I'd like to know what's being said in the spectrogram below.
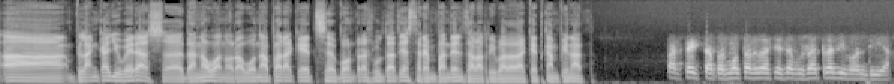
Uh, Blanca Lloberes, uh, de nou, enhorabona per aquests bons resultats i estarem pendents de l'arribada d'aquest campionat. Perfecte, doncs moltes gràcies a vosaltres i bon dia.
